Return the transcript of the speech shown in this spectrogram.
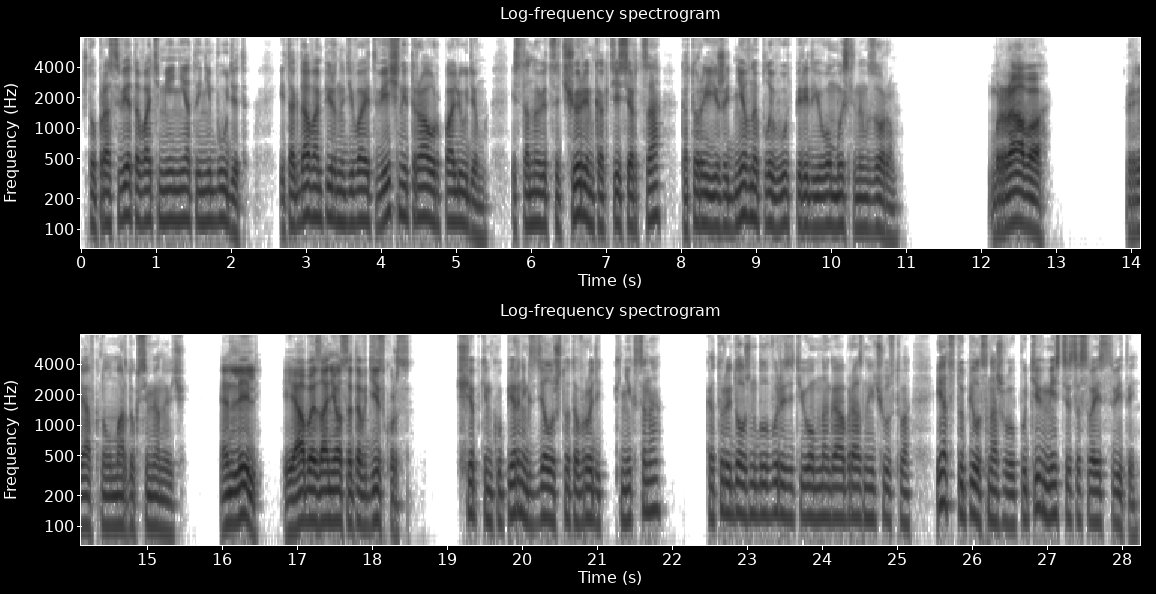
что просвета во тьме нет и не будет, и тогда вампир надевает вечный траур по людям и становится черен, как те сердца, которые ежедневно плывут перед его мысленным взором. «Браво!» — рявкнул Мардук Семенович. «Энлиль, я бы занес это в дискурс». Щепкин-Куперник сделал что-то вроде Книксона, который должен был выразить его многообразные чувства, и отступил с нашего пути вместе со своей свитой.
